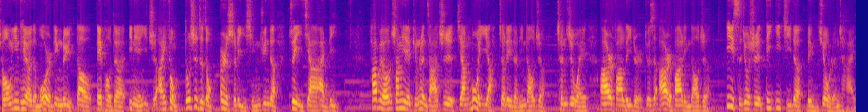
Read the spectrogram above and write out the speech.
从英特尔的摩尔定律到 Apple 的一年一只 iPhone，都是这种二十里行军的最佳案例。哈佛商业评论杂志将莫伊啊这类的领导者称之为阿尔法 leader，就是阿尔法领导者，意思就是第一级的领袖人才。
